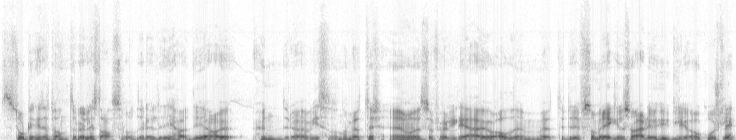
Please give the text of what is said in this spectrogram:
stortingsrepresentanter eller statsråder eller de har, de har jo hundrevis av sånne møter. Mm. Og selvfølgelig er jo alle møter Som regel så er det jo hyggelig og koselig.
